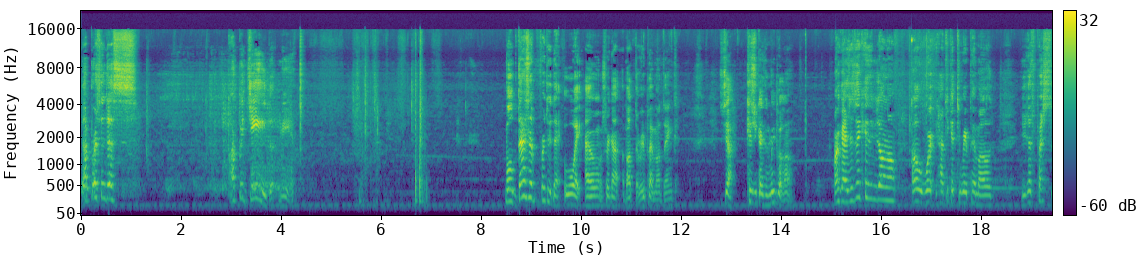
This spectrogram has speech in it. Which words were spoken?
That person just RPG'd me. Well, that's it for today. Oh, wait, I almost forgot about the replay mode thing. So yeah, in case you guys can replay mode. Alright guys, just in case you don't know oh, where, how to get to replay mode, you just press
